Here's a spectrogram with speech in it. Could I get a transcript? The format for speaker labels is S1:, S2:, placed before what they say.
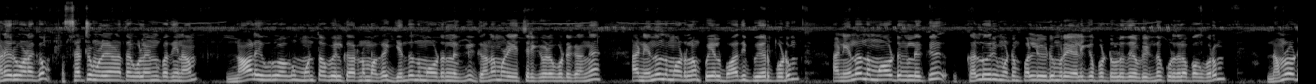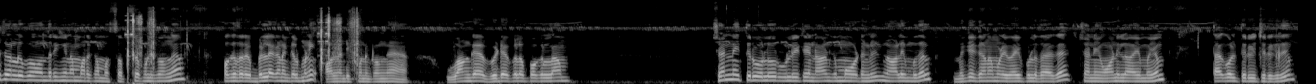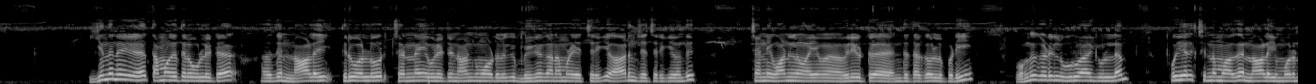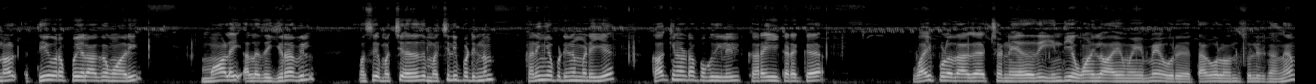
S1: அனைவரும் வணக்கம். சற்று மொழியான தகவல் என்னன்னு பார்த்தீங்கன்னா நாளை உருவாகும் மொண்டா புயல் காரணமாக எந்தெந்த மாவட்டங்களுக்கு கனமழை எச்சரிக்கை விடப்பட்டிருக்காங்க. அண்ட் எந்தெந்த மாவட்டம்லாம் புயல் பாதிப்பு ஏற்படும். அண்ட் எந்தெந்த மாவட்டங்களுக்கு கல்லூரி மற்றும் பள்ளி விடுமுறை அளிக்கப்பட்டுள்ளது அப்படின்னு தான் கூடுதலாக பார்க்க போகிறோம் நம்மளோட சேனலுக்கு இப்போ வந்திருக்கீங்கன்னா மறக்காம சப்ஸ்கிரைப் பண்ணிக்கோங்க. பக்கத்தில் பெல்லை கணக்கல் பண்ணி ஆல்ரெடி பண்ணிக்கோங்க. வாங்க வீடியோக்குள்ளே பார்க்கலாம் சென்னை திருவள்ளூர் உள்ளிட்ட நான்கு மாவட்டங்களில் நாளை முதல் மிக கனமழை வாய்ப்புள்ளதாக சென்னை வானிலை ஆய்வு மையம் தகவல் தெரிவிச்சிருக்குது. இந்த நிலையில் தமிழகத்தில் உள்ளிட்ட அதாவது நாளை திருவள்ளூர் சென்னை உள்ளிட்ட நான்கு மாவட்டங்களுக்கு மிக கனமழை எச்சரிக்கை ஆரஞ்சு எச்சரிக்கை வந்து சென்னை வானிலை மையம் வெளியிட்ட இந்த தகவல்படி வங்கக்கடலில் உருவாகியுள்ள புயல் சின்னமாக நாளை மறுநாள் தீவிர புயலாக மாறி மாலை அல்லது இரவில் மசி மச்சி அதாவது மச்சிலிப்பட்டினம் கலிங்கப்பட்டினம் இடையே காக்கிநாடா பகுதிகளில் கரையை கடக்க வாய்ப்புள்ளதாக சென்னை அதாவது இந்திய வானிலை ஆய்வு மையமே ஒரு தகவல் வந்து சொல்லியிருக்காங்க.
